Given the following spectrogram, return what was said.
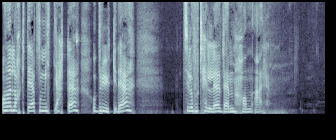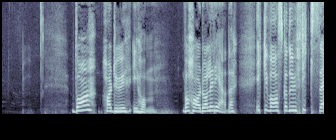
Og han har lagt det på mitt hjerte og bruke det til å fortelle hvem han er. Hva har du i hånden? Hva har du allerede? Ikke hva skal du fikse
